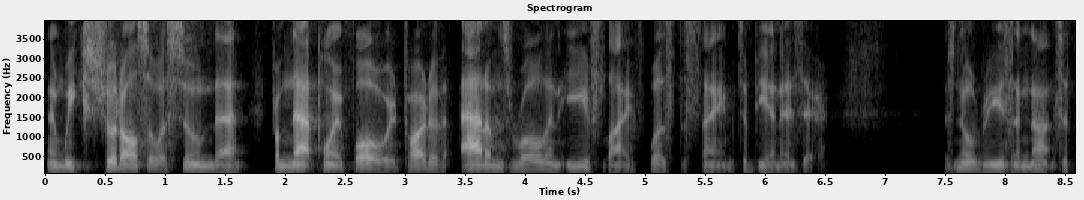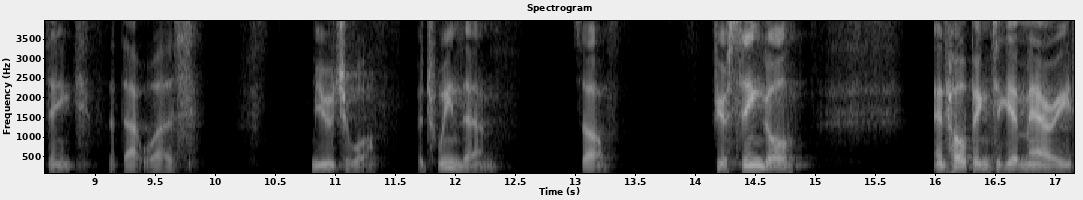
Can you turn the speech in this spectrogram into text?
and we should also assume that from that point forward, part of Adam's role in Eve's life was the same to be an Ezer. There's no reason not to think that that was mutual between them. So, if you're single and hoping to get married,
